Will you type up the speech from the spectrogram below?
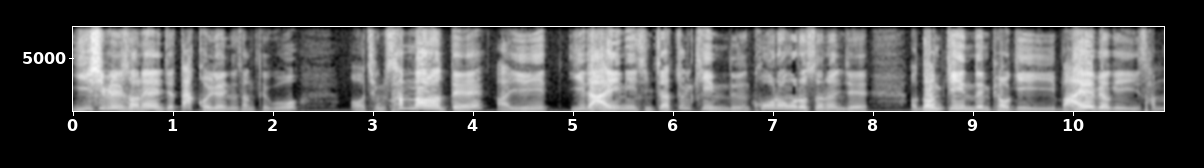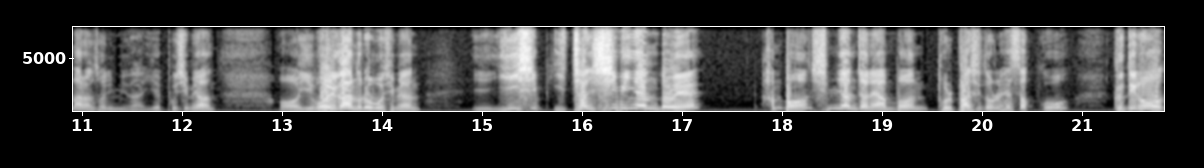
21선에 이제 딱 걸려 있는 상태고 어, 지금 3만 원대 아, 이, 이 라인이 진짜 뚫기 힘든 코롱으로서는 이제 어, 넘기 힘든 벽이 이 마의 벽이 3만 원 선입니다. 이게 보시면 어, 이 월간으로 보시면 이 20, 2012년도에 한번 10년 전에 한번 돌파 시도를 했었고 그 뒤로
